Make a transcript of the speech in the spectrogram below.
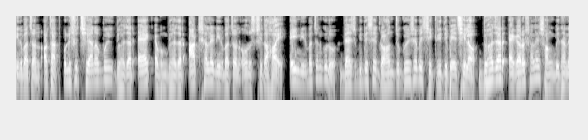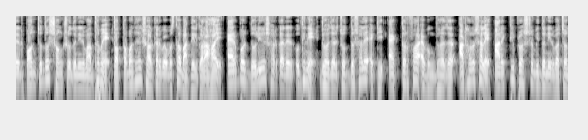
নির্বাচন, অর্থাৎ উনিশশো ছিয়ানব্বই এবং দু হাজার আট সালের নির্বাচন অনুষ্ঠিত হয়। এই নির্বাচনগুলো দেশ বিদেশে গ্রহণযোগ্য হিসেবে স্বীকৃতি পেয়েছিল। দু হাজার এগারো সালে সংবিধানের পঞ্চদশ সংশোধনীর মাধ্যমে তত্ত্বাবধায়ক সরকার ব্যবস্থা বাতিল করা হয়। এরপর দলীয় সরকারের অধীনে দু হাজার চোদ্দ সালে একটি একতরফা এবং দু হাজার আঠারো সালে আরেকটি প্রশ্নবিদ্ধ নির্বাচন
